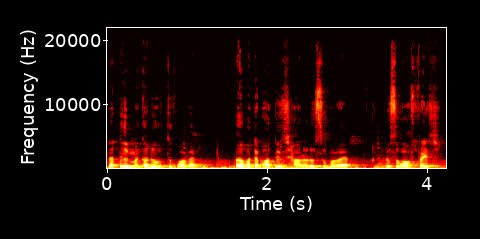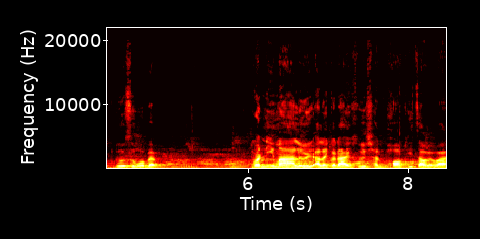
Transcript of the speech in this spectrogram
แล้วตื่นมันก็รู้สึกว่าแบบเออพอแต่พอตื่นเช้าแล้วรู้สึกว่าแบบรู้สึกว่าเฟรชรู้สึกว่าแบบ วันนี้มาเลยอะไรก็ได้คือฉันพร้อมที่จะแบบว่า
